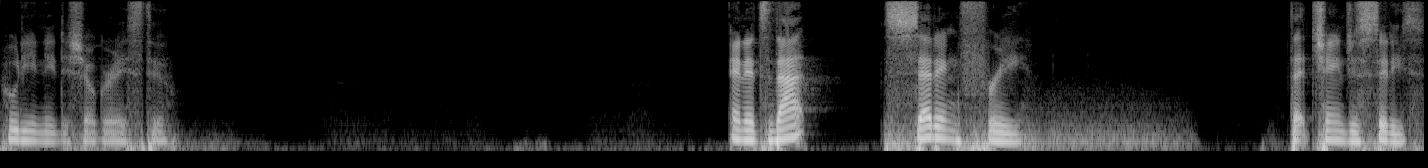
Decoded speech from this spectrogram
Who do you need to show grace to? And it's that setting free that changes cities.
